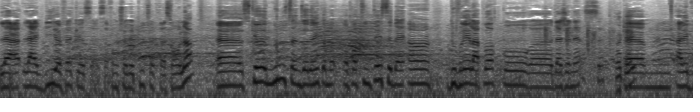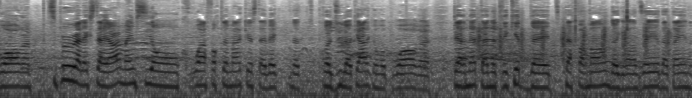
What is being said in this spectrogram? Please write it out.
la, la vie a fait que ça, ça fonctionnait plus de cette façon-là. Euh, ce que nous, ça nous a donné comme opportunité, c'est bien un d'ouvrir la porte pour euh, de la jeunesse, aller voir un petit peu à l'extérieur, même si on croit fortement que c'est avec notre produit local qu'on va pouvoir permettre à notre équipe d'être performante, de grandir, d'atteindre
